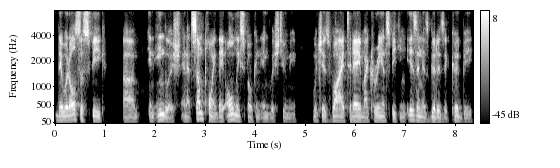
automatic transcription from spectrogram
they would also speak um, in English. And at some point, they only spoke in English to me, which is why today my Korean speaking isn't as good as it could be.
